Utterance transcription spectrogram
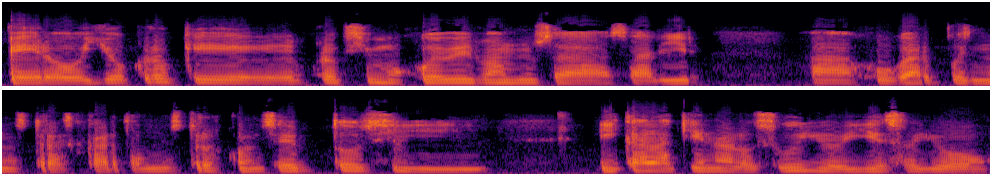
Pero yo creo que el próximo jueves vamos a salir a jugar pues nuestras cartas, nuestros conceptos y, y cada quien a lo suyo y eso yo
